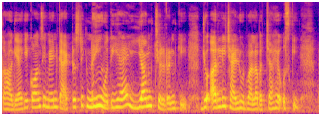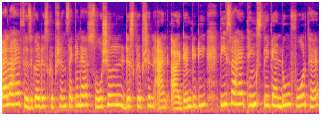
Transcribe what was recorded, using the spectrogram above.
कहा गया है कि कौन सी मेन कैरेक्टरिस्टिक नहीं होती है यंग चिल्ड्रन की, जो अर्ली चाइल्डहुड वाला बच्चा है उसकी। पहला है फ़िज़िकल डिस्क्रिप्शन सेकंड है सोशल डिस्क्रिप्शन एंड आइडेंटिटी तीसरा है things they can do fourth है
